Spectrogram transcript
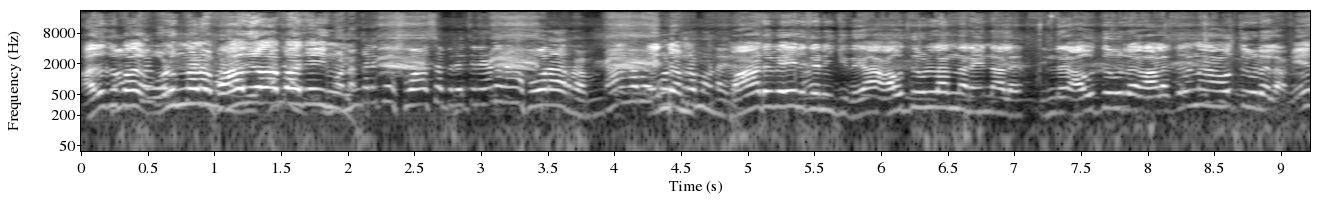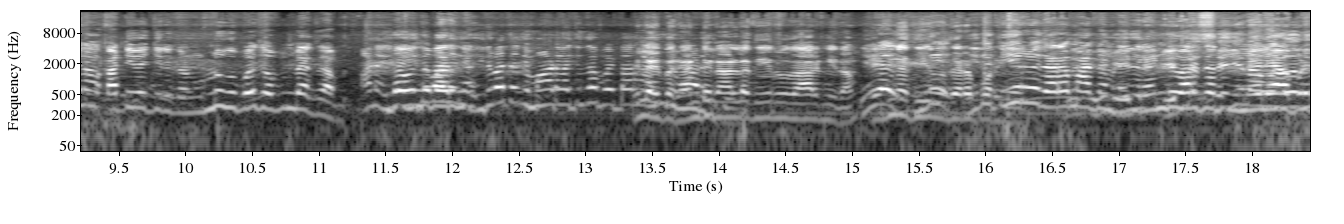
அதுக்கு பா- ஒழுங்கான பாதுகாப்பா செய்யுங்க எங்களுக்கு சுவாச பிரச்சனையோட போராடுறோம். நாங்க. மாடு வெயிலுக்கு நிக்குது அவுத்து விடலாம் தானே என்னால? இந்த அவுத்து விடுற காலத்துல நான் அவுத்து விடலாம். ஏன் நான் கட்டி வச்சிருக்கேன்? உள்ளுக்கு போய் ஷாப்பிங் பேக் சாப்பிடு. ஆனா இப்ப வந்து பாருங்க இருபத்தஞ்சு மாடு வச்சுதான் போய் பாருங்க. இல்ல இப்ப ரெண்டு நாள்ல தீர்வு தாரணிதான் இது- என்ன தீர்வு தர போறீங்க? தீர்வு தர மாட்டோம். இது ரெண்டு வருஷத்துக்கு மேலே அப்படி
